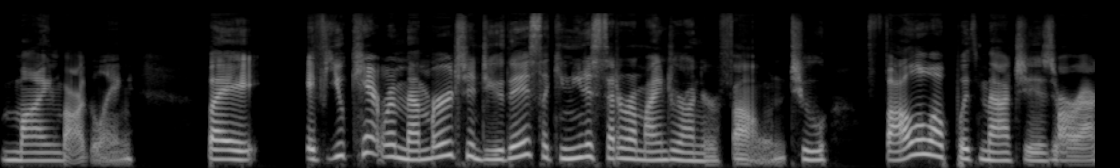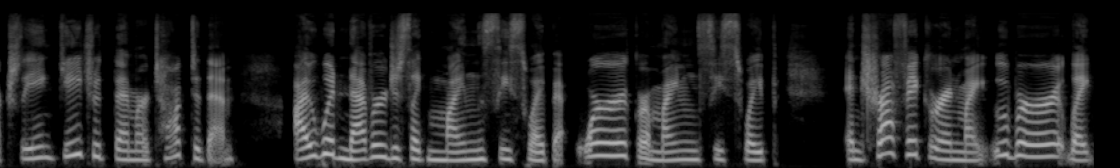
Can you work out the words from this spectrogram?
mind boggling. But if you can't remember to do this, like you need to set a reminder on your phone to follow up with matches or actually engage with them or talk to them. I would never just like mindlessly swipe at work or mindlessly swipe in traffic or in my Uber. Like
